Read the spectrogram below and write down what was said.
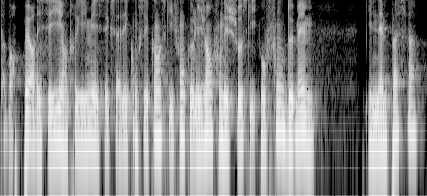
d'avoir peur d'essayer, entre guillemets. C'est que ça a des conséquences qui font que les gens font des choses qui, au fond d'eux-mêmes, ils n'aiment pas ça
